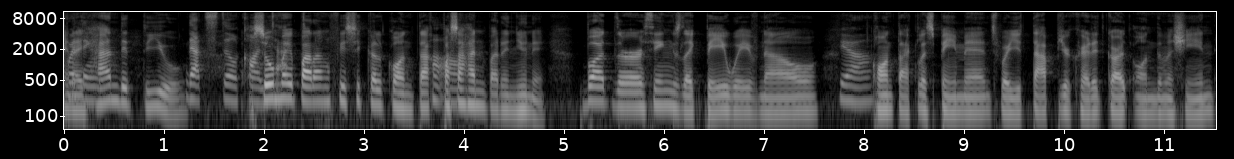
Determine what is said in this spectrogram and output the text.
and I Pwedeng- hand it to you, That's still contact. so may parang physical contact, Oo. pasahan pa rin 'yun eh. But there are things like PayWave now, yeah. contactless payments where you tap your credit card on the machine.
